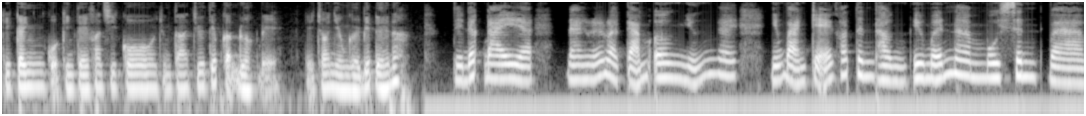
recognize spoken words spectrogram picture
cái kênh của kinh tế Francisco chúng ta chưa tiếp cận được để để cho nhiều người biết đến á. thì đất đai à, đang rất là cảm ơn những cái- những bạn trẻ có tinh thần yêu mến à, môi sinh và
